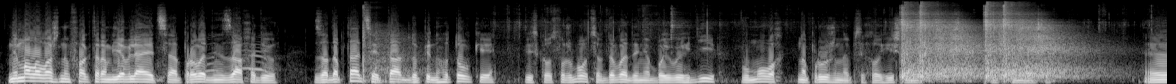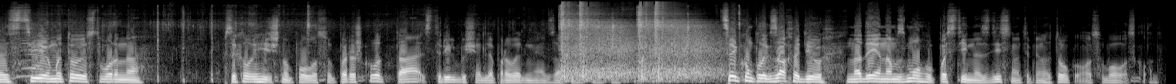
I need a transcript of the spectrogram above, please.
Немаловажним фактором є проведення заходів з адаптації та до підготовки військовослужбовців до ведення бойових дій в умовах напруженої психологічної обстановки. Е, З цією метою створено психологічну полосу перешкод та стрільбища для проведення заходів. Цей комплекс заходів надає нам змогу постійно здійснювати підготовку особового складу.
